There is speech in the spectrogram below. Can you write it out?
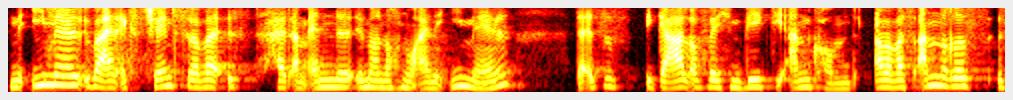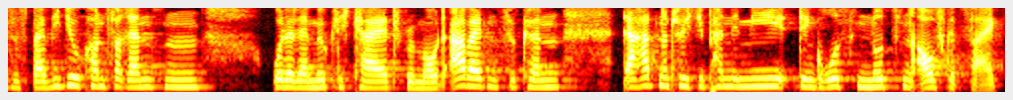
eine E-Mail über einen Exchange-Server ist halt am Ende immer noch nur eine E-Mail. Da ist es egal, auf welchem Weg die ankommt. Aber was anderes ist es bei Videokonferenzen oder der Möglichkeit, remote arbeiten zu können. Da hat natürlich die Pandemie den großen Nutzen aufgezeigt.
